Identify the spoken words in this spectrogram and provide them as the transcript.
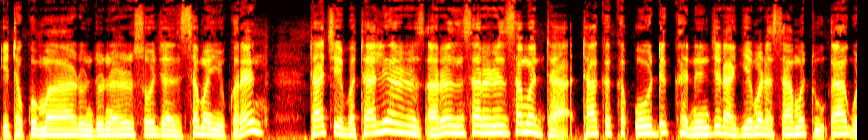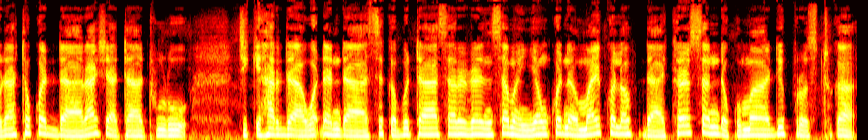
ita kuma rundunar sojan saman ukraine ta ce bataliyar tsaron sararin samanta ta kakaɓo dukkanin jirage marasa matuƙa guda takwas da rasha ta turo ciki har da waɗanda suka bi ta sararin saman yankunan mykolov da kherson da kuma dnipropetrovsk.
